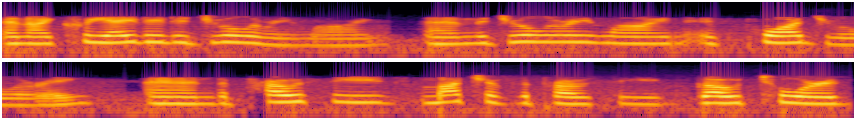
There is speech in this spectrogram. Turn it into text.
and I created a jewelry line. And the jewelry line is paw jewelry. And the proceeds, much of the proceeds, go towards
